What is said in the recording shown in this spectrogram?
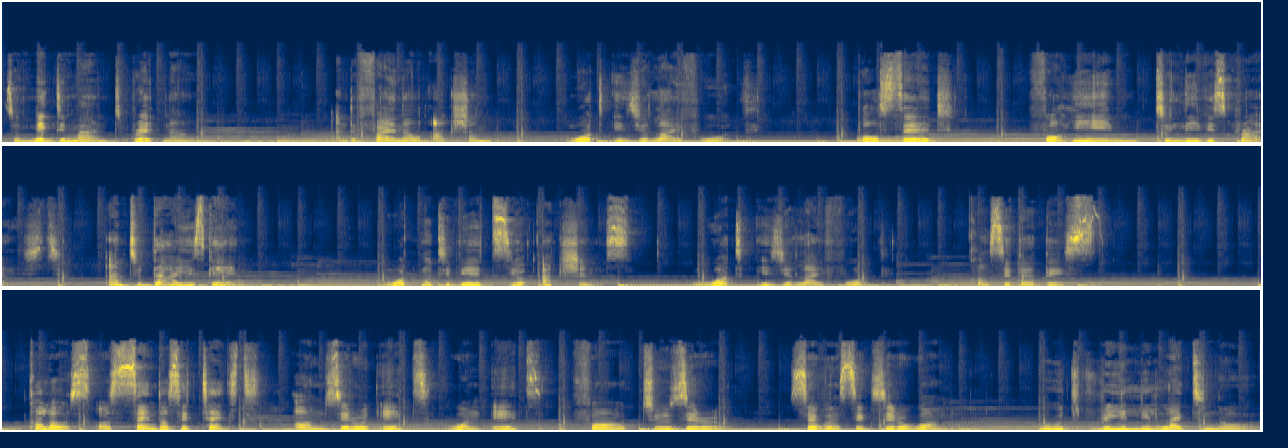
So make demand right now. And the final action what is your life worth? Paul said, For him to live is Christ, and to die is gain. What motivates your actions? What is your life worth? Consider this. Call us or send us a text on 0818 420 7601. We would really like to know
